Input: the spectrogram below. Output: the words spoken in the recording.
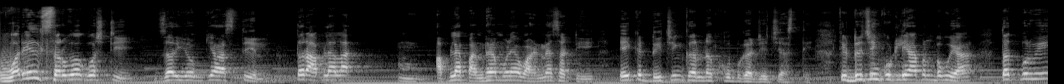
वरील सर्व गोष्टी जर योग्य असतील तर आपल्याला आपल्या पांढऱ्या मुळ्या वाढण्यासाठी एक ड्रिचिंग करणं खूप गरजेची असते. ती ड्रिचिंग कुठली आहे आपण बघूया. तत्पूर्वी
